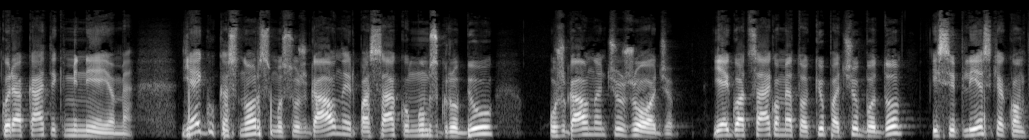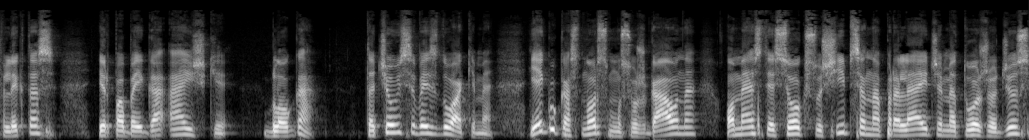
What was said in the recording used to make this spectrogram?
kurią ką tik minėjome. Jeigu kas nors mus užgauna ir pasako mums grubių, užgaunančių žodžių, jeigu atsakome tokiu pačiu būdu, įsiplieskia konfliktas ir pabaiga aiški - bloga. Tačiau įsivaizduokime, jeigu kas nors mūsų užgauna, o mes tiesiog su šypsena praleidžiame tuos žodžius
